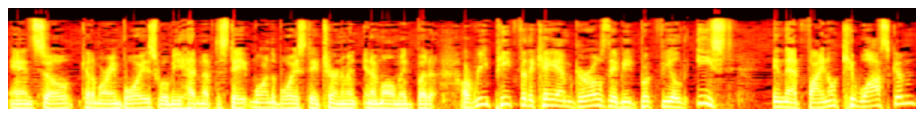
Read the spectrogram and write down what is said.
and so Kettle Moraine boys will be heading up to state. More on the boys' state tournament in a moment, but a repeat for the KM girls. They beat Brookfield East in that final. Kewaskum,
